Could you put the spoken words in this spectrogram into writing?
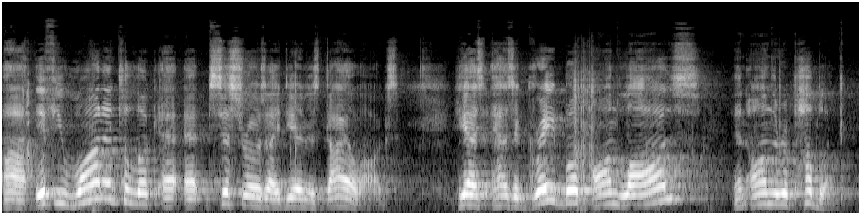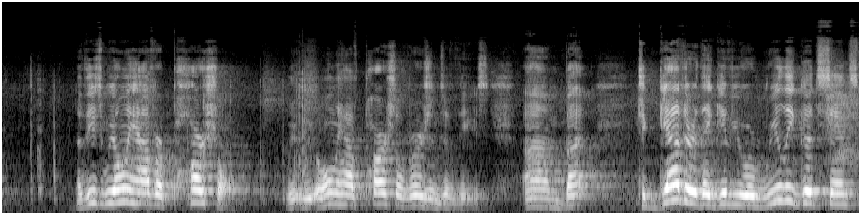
Uh, if you wanted to look at, at, Cicero's idea in his dialogues, he has, has a great book on laws and on the Republic. Now, these we only have are partial. We, we only have partial versions of these. Um, but together, they give you a really good sense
